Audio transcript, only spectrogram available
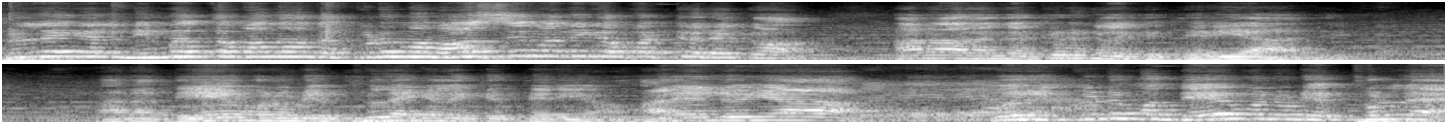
பிள்ளைகள் நிமித்தமா தான் அந்த குடும்பம் ஆசீர்வதிக்கப்பட்டு இருக்கும் ஆனா அந்த குடும்பங்களுக்கு தெரியாது. ஆனா தேவனுடைய பிள்ளைகளுக்கு தெரியும். அல்லேலூயா ஒரு குடும்பம் தேவனுடைய பிள்ளை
